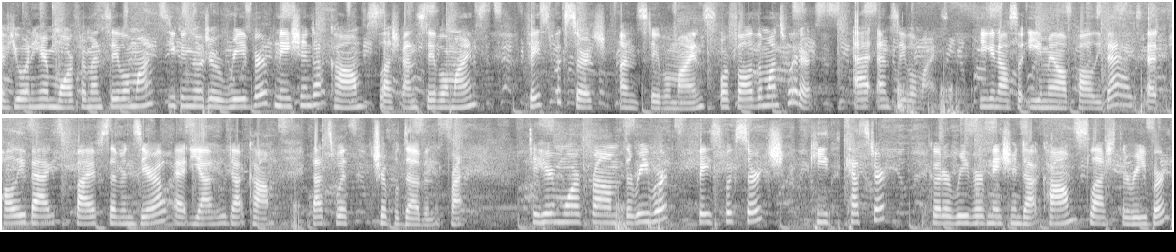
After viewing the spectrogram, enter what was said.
If you want to hear more from Unstable Minds, you can go to reverbnation.com slash unstable minds, Facebook search Unstable Minds, or follow them on Twitter at Unstable Minds. You can also email Paulie Bags at polybags570 at yahoo.com. That's with triple dub in the front. To hear more from The Rebirth, Facebook search Keith Kester. Go to reverbnation.com slash The Rebirth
